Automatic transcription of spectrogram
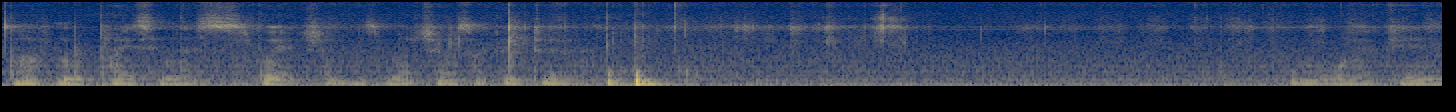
Apart from replacing the switch, there's much else I can do. It'll work in.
